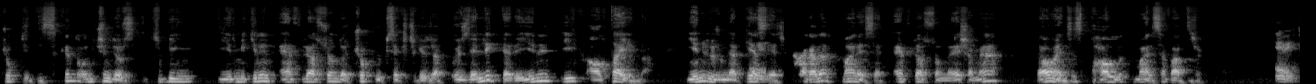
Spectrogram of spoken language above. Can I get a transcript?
çok ciddi sıkıntı. Onun için diyoruz 2022'nin enflasyonu da çok yüksek çıkacak. Özellikle de yeni ilk 6 ayında yeni ürünler piyasaya çıkana kadar maalesef enflasyonla yaşamaya devam edeceğiz. Pahalılık maalesef artacak. Evet.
